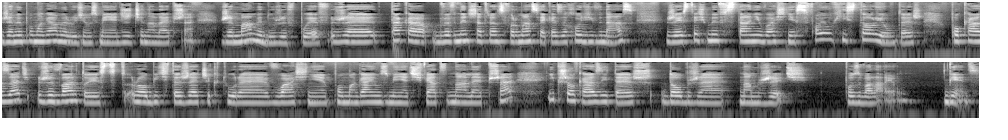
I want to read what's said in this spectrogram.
że my pomagamy ludziom zmieniać życie na lepsze, że mamy duży wpływ, że taka wewnętrzna transformacja, jaka zachodzi w nas, że jesteśmy w stanie właśnie swoją historią też pokazać, że warto jest robić te rzeczy, które właśnie pomagają zmieniać świat na lepsze i przy okazji też dobrze nam żyć pozwalają. Więc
